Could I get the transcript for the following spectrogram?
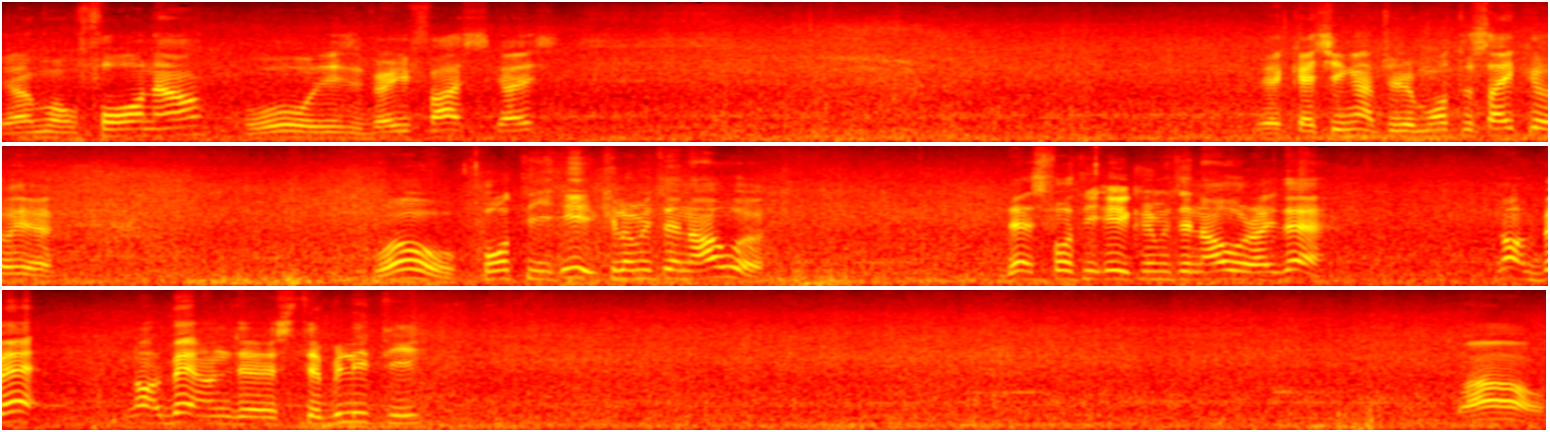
Are mode 4 now. Oh, this is very fast guys. We are catching up to the motorcycle here. Whoa, 48 kilometer an hour. That's 48 kilometer an hour right there. Not bad. Not bad on the stability. Wow,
